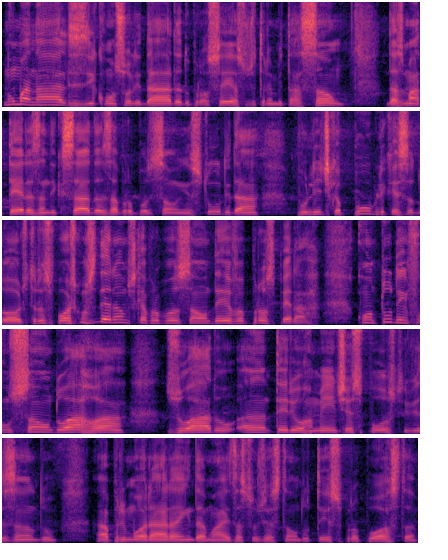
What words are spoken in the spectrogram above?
Numa análise consolidada do processo de tramitação das matérias anexadas à proposição em estudo e da política pública estadual de transporte, consideramos que a proposição deva prosperar. Contudo, em função do arrazoado anteriormente exposto e visando aprimorar ainda mais a sugestão do texto proposta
